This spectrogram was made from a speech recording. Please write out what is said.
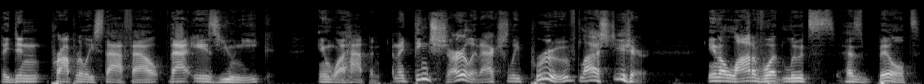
They didn't properly staff out. That is unique in what happened. And I think Charlotte actually proved last year in a lot of what Lutz has built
